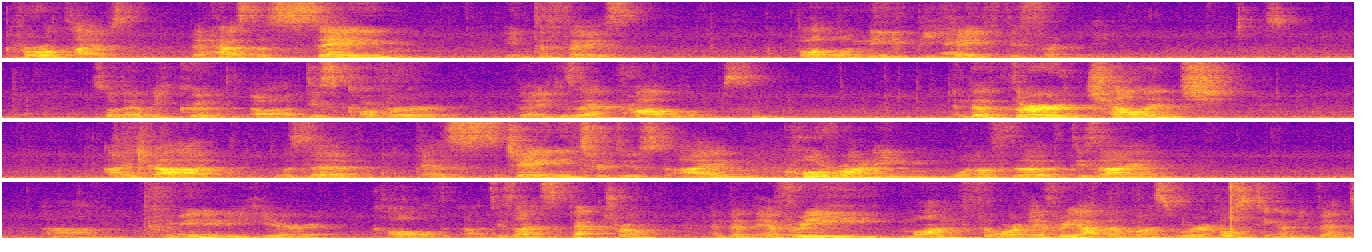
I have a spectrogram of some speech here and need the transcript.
prototypes that has the same interface but only behave differently so that we could uh, discover the exact problems. And the third challenge I got was that as Jane introduced, I'm co-running one of the design um, community here called uh, Design Spectrum. And then every month or every other month, we're hosting an event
